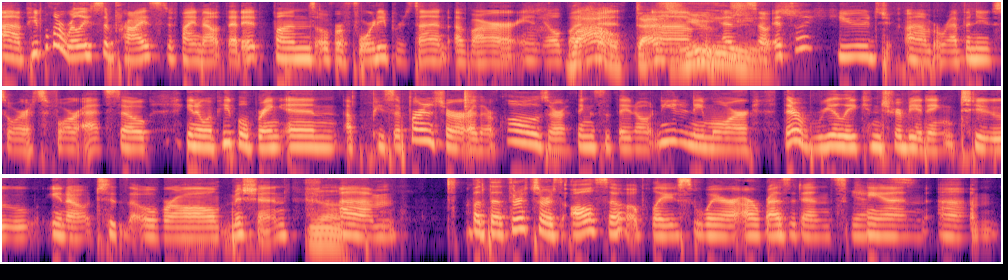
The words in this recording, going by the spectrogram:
uh, people are really surprised to find out that it funds over forty percent of our annual budget. Wow, that's Um, huge. And so it's a huge um, revenue source for us. So you know, when people bring in a piece of furniture or their clothes or things that they don't need anymore, they're really contributing to you know to the overall mission. Um, but the thrift store is also a place where our residents Yes. can um,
